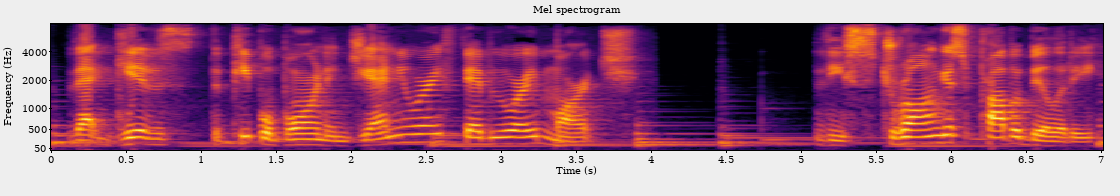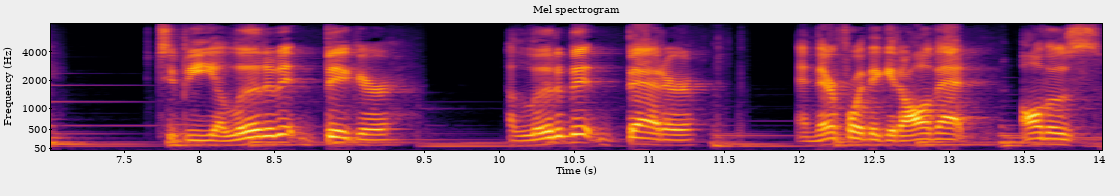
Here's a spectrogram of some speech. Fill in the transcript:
that gives the people born in January, February, March the strongest probability to be a little bit bigger, a little bit better, and therefore they get all that all those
